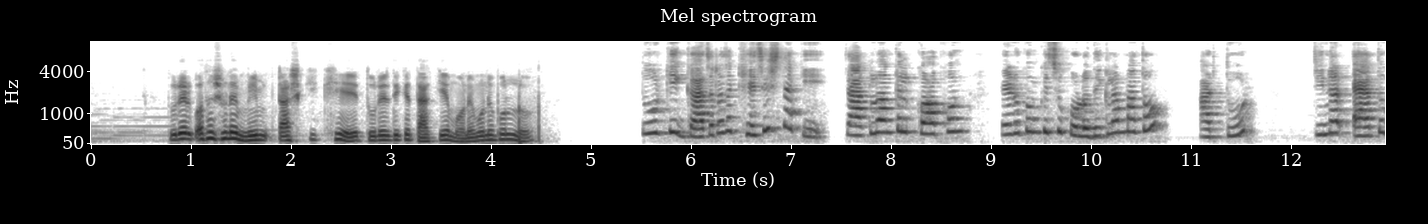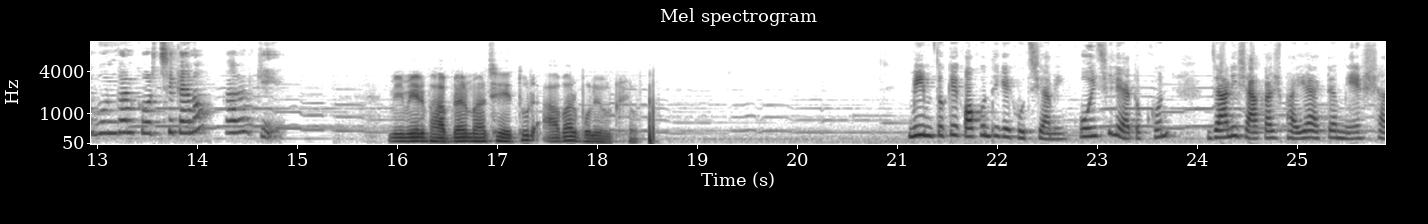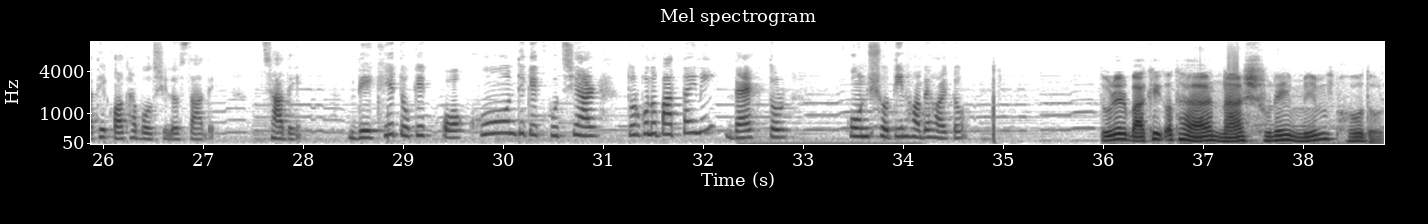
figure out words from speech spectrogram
তুরের কথা শুনে মিম টাসকি খেয়ে তুরের দিকে তাকিয়ে মনে মনে বলল তোর কি গাঁজা টাজা খেয়েছিস নাকি? চাকলু আঙ্কেল কখন এরকম কিছু করল দেখলাম না তো। আর তোর? টিনার এত গুনগান করছে কেন? কারণ কি? মিমের ভাবনার মাঝে তুর আবার বলে উঠল মিম তোকে কখন থেকে খুঁজছি আমি? কই ছিলে এতক্ষণ? জানিস আকাশ ভাইয়া একটা মেয়ের সাথে কথা বলছিল সাদে। ছাদে। দেখে তোকে কখন থেকে খুঁজছি আর তোর কোনো পাত্তাই নেই? দেখ তোর কোন সতীন হবে হয়তো। তুরের বাকি কথা না শুনেই মিম ফোদর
